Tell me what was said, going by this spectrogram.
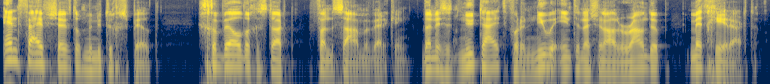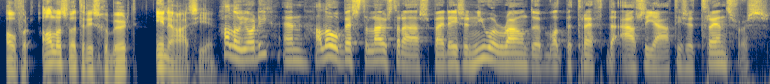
en 75 minuten gespeeld. Geweldige start van de samenwerking. Dan is het nu tijd voor een nieuwe internationale roundup met Gerard over alles wat er is gebeurd in Azië. Hallo Jordi en hallo beste luisteraars bij deze nieuwe roundup wat betreft de Aziatische transfers.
